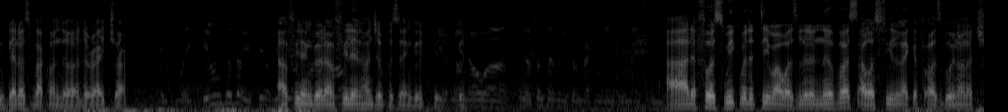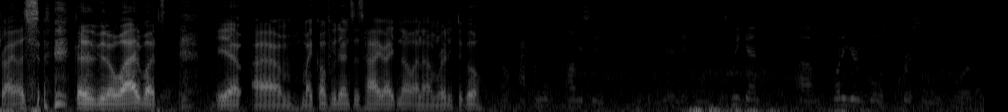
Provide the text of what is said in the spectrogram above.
to get us back on the, the right track. Is like feeling good though? You feel? You're I'm feeling good. I'm feeling hundred percent good. You Good. don't know, Good. no, uh, you know, sometimes when you're coming back from an injury you Uh, the first week with the team, I was a little nervous. I was feeling like if I was going on a trials because it's been a while. But yeah, um, my confidence is high right now, and I'm ready to go. No, I- I'm- obviously, you said you're going to get some minutes this weekend. Um, what are your goals personally for, for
